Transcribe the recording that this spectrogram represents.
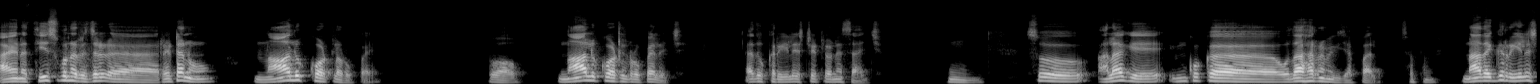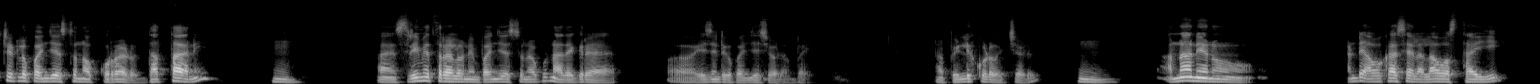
ఆయన తీసుకున్న రిజల్ ఆహ్, రిటర్ను రూ. 4,00,00,000 రూపాయలు. వావ్! 4,00,00,000 రూపాయలొచ్చాయి. అది ఒక రియల్ ఎస్టేట్‌లోనే సాధ్యం. సో, అలాగే ఇంకొక ఉదాహరణ మీకు జెప్పాలి. చెప్పండి. నా దగ్గర రియల్ ఎస్టేట్‌లో పనిచేస్తున్న ఒక కుర్రాడు దత్త అని శ్రీమిత్రాలో నేను పనిచేస్తున్నప్పుడు నా దగ్గర ఏజెంట్‌గా పనిచేసేవాడు అబ్బాయి. నా పెళ్ళికి కూడా వచ్చాడు. అన్నా నేను అంటే అవకాశాలు ఎలా వస్తాయి?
